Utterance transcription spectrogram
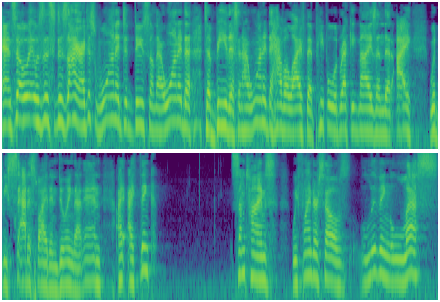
And so it was this desire. I just wanted to do something. I wanted to, to be this and I wanted to have a life that people would recognize and that I would be satisfied in doing that. And I, I think sometimes we find ourselves living less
